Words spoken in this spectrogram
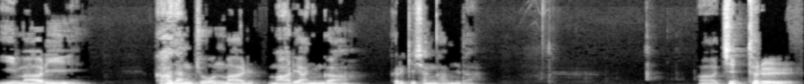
이 마을이 가장 좋은 마을, 마을이 아닌가 그렇게 생각합니다. 어, 집터를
